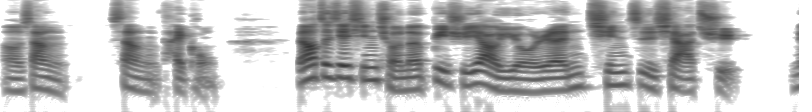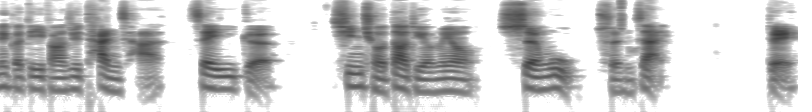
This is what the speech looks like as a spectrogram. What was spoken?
然后上上太空，然后这些星球呢，必须要有人亲自下去那个地方去探查这一个星球到底有没有生物存在，对，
